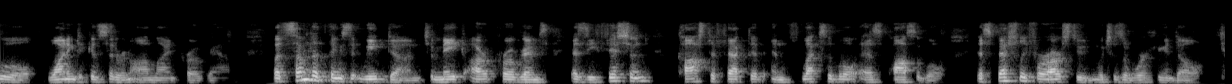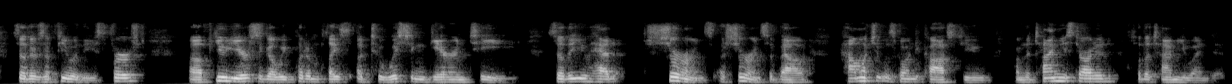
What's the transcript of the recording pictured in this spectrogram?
school wanting to consider an online program. But some of the things that we've done to make our programs as efficient, cost effective, and flexible as possible, especially for our student, which is a working adult. So there's a few of these. First, a few years ago, we put in place a tuition guarantee so that you had assurance, assurance about how much it was going to cost you from the time you started to the time you ended.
